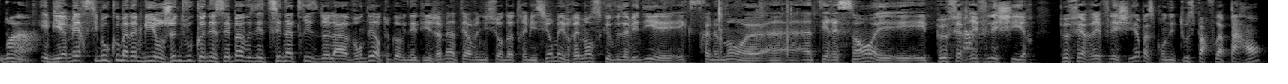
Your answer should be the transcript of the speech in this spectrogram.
voilà. Eh bien, merci beaucoup, Madame Billon. Je ne vous connaissais pas. Vous êtes sénatrice de la Vendée. En tout cas, vous n'étiez jamais intervenue sur notre émission. Mais vraiment, ce que vous avez dit est extrêmement euh, intéressant et, peut faire réfléchir. Peut faire réfléchir parce qu'on est tous parfois parents.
